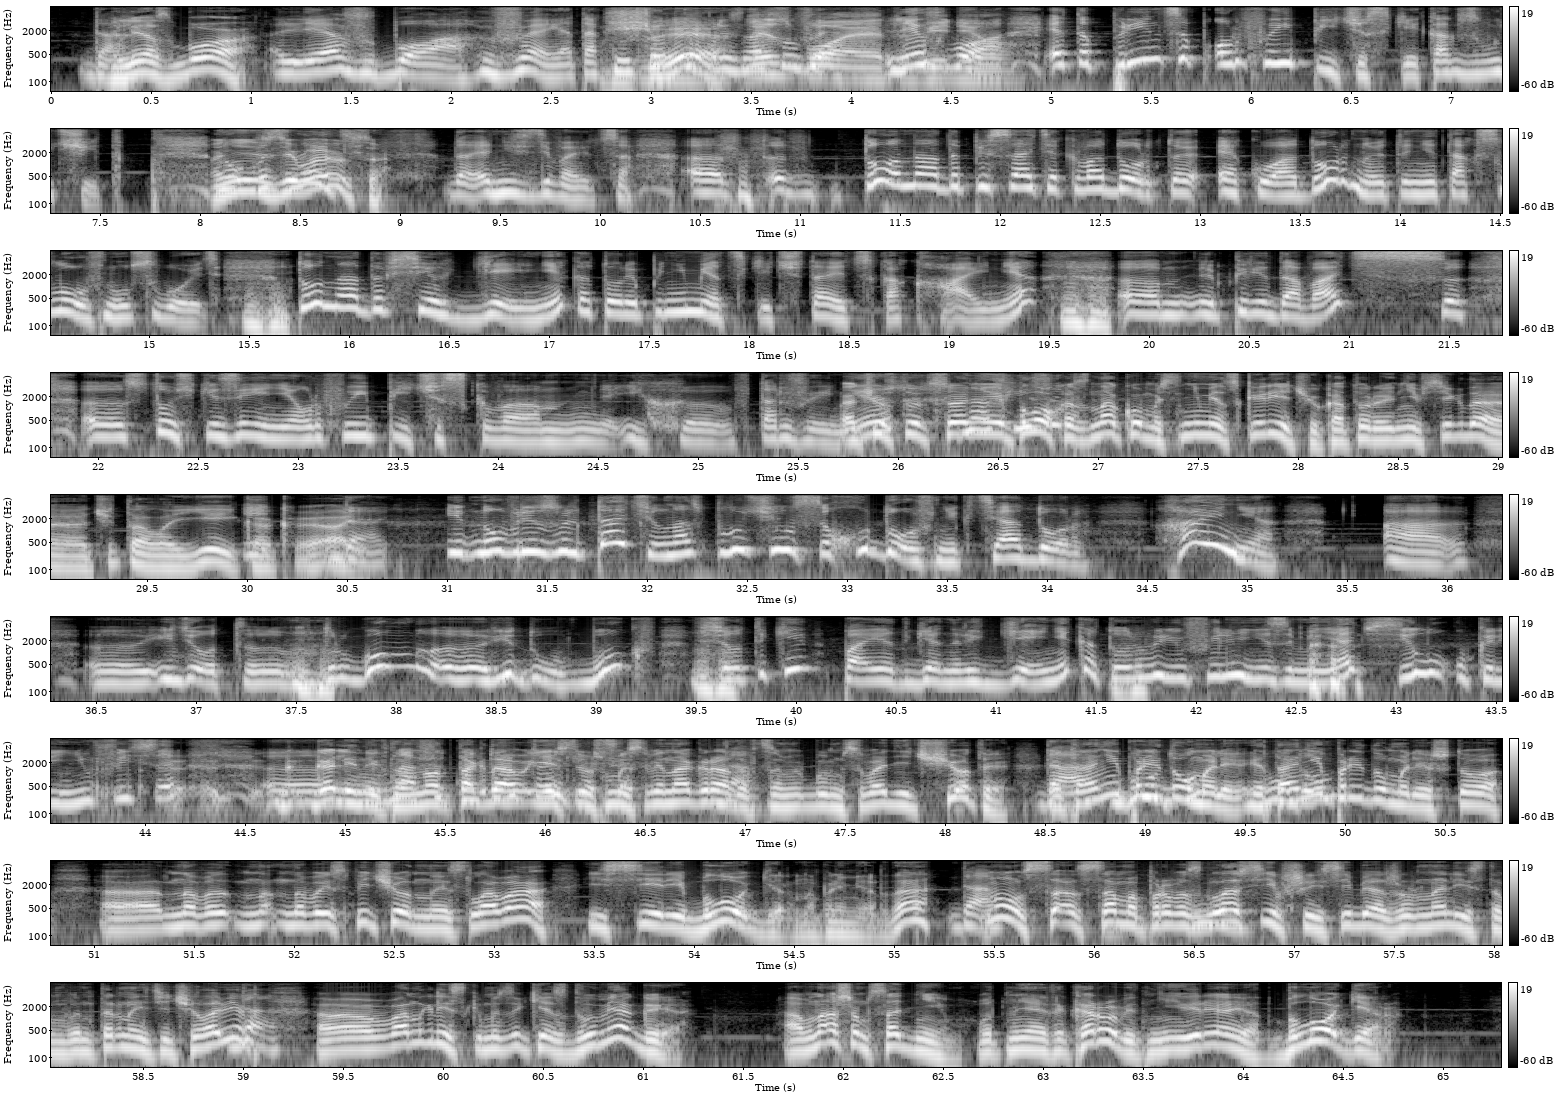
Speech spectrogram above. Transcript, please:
Да. Лесбо. Левбоа. В. Я так Ж. нечетко произношу. В. Лесбоа это видео. Это принцип орфоэпический, как звучит. Они Ну, издеваются? знаете- да, они издеваются. А, То надо писать Эквадор, то Экуадор, но это не так сложно усвоить. То надо всех гейне, которые по-немецки читаются как хайне, эм, передавать с, э, с точки зрения орфоэпического их э, вторжения. А чувствуется, они плохо знакомы с немецкой речью, которая не всегда читала ей И- как ай. да. И, но в результате у нас получился художник Теодор Хайне, а э, идет э, в другом э, ряду букв все-таки поэт Генрих Гейне, которого решили не заменять в силу укоренившейся Г- э, Галина Викторовна, но нашей тогда, культуре если уж мы с традиции. виноградовцами будем сводить счеты, Да, это они буду, придумали, это буду. они придумали, что э, ново- новоиспеченные слова из серии блогер, например, да? Да. Ну, са- самопровозгласивший себя журналистом в интернете человек Да. э, в английском языке с двумя г, а в нашем с одним. Вот меня это коробит невероятно. Блогер.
